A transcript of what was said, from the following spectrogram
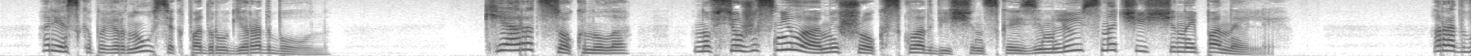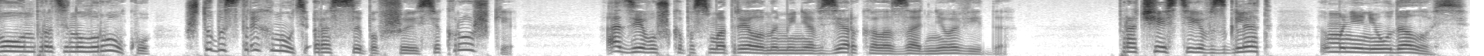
— резко повернулся к подруге Радбоун. Киара цокнула, но все же сняла мешок с кладбищенской землей с начищенной панели. Радбоун протянул руку, чтобы стряхнуть рассыпавшиеся крошки, а девушка посмотрела на меня в зеркало заднего вида. Прочесть ее взгляд мне не удалось.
